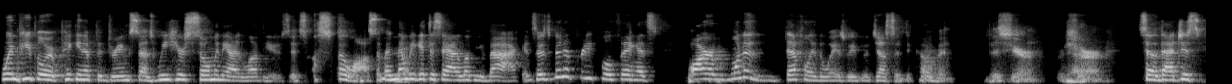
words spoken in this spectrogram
when people are picking up the dream stones we hear so many i love yous it's so awesome and then we get to say i love you back and so it's been a pretty cool thing it's are one of definitely the ways we've adjusted to COVID this year for Yeah. sure. So that just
